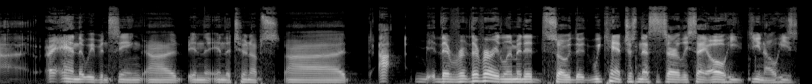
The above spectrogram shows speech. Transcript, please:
uh, and that we've been seeing uh, in the in the tune-ups. Uh, I, they're they're very limited, so we can't just necessarily say, oh, he you know he's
